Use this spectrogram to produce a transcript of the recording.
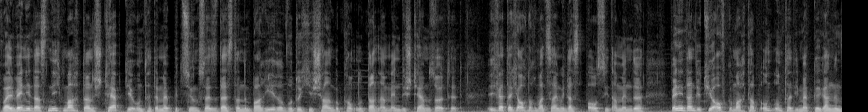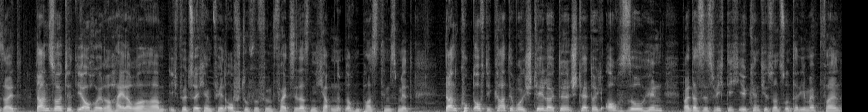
Weil wenn ihr das nicht macht, dann sterbt ihr unter der Map, beziehungsweise da ist dann eine Barriere, wodurch ihr Schaden bekommt und dann am Ende sterben solltet. Ich werde euch auch nochmal zeigen, wie das aussieht am Ende. Wenn ihr dann die Tür aufgemacht habt und unter die Map gegangen seid, dann solltet ihr auch eure Heilerrohr haben. Ich würde es euch empfehlen auf Stufe 5. Falls ihr das nicht habt, nimmt noch ein paar Stims mit. Dann guckt auf die Karte, wo ich stehe, Leute. Stellt euch auch so hin, weil das ist wichtig. Ihr könnt hier sonst unter die Map fallen.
